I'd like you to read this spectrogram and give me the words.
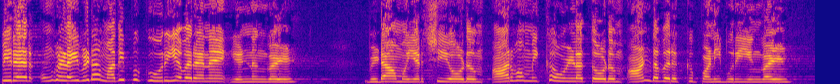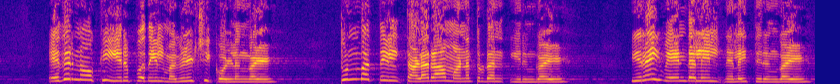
பிறர் உங்களை விட மதிப்புக்குரியவர் என எண்ணுங்கள். விடாமுயற்சியோடும் ஆர்வம் மிக்க உள்ளத்தோடும் ஆண்டவருக்கு பணிபுரியுங்கள். எதிர்நோக்கி இருப்பதில் மகிழ்ச்சி கொள்ளுங்கள். துன்பத்தில் தளரா மனத்துடன் இருங்கள். இறை வேண்டலில் நிலைத்திருங்கள்.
